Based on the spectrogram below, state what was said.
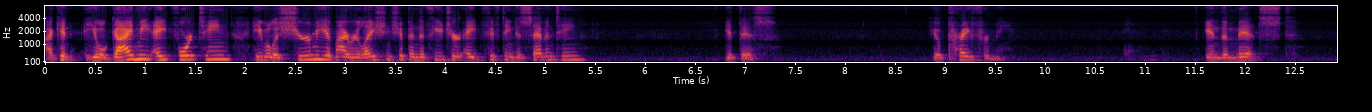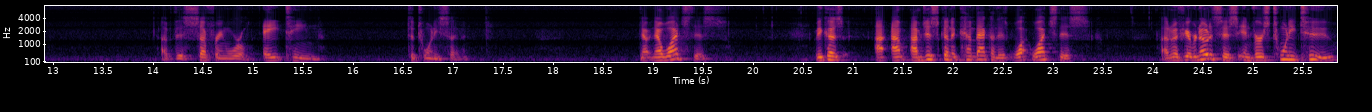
I can, he will guide me, 814. He will assure me of my relationship in the future, 815 to 17. Get this. He'll pray for me in the midst of this suffering world 18 to 27. Now, now watch this, because I, am just going to come back on this. Watch this. I don't know if you ever noticed this. In verse 22,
